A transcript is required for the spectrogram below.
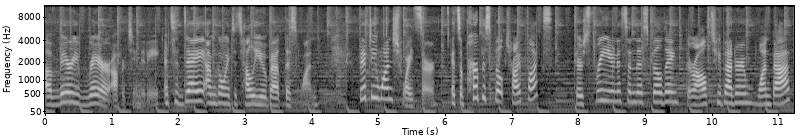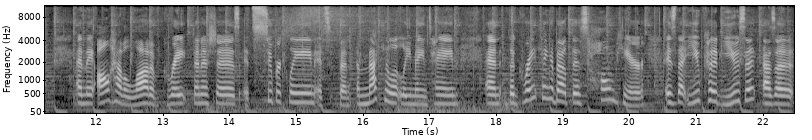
a very rare opportunity. And today I'm going to tell you about this one. 51 Schweitzer. It's a purpose-built triplex. There's three units in this building. They're all two bedroom, one bath, and they all have a lot of great finishes. It's super clean. It's been immaculately maintained and the great thing about this home here is that you could use it as a,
